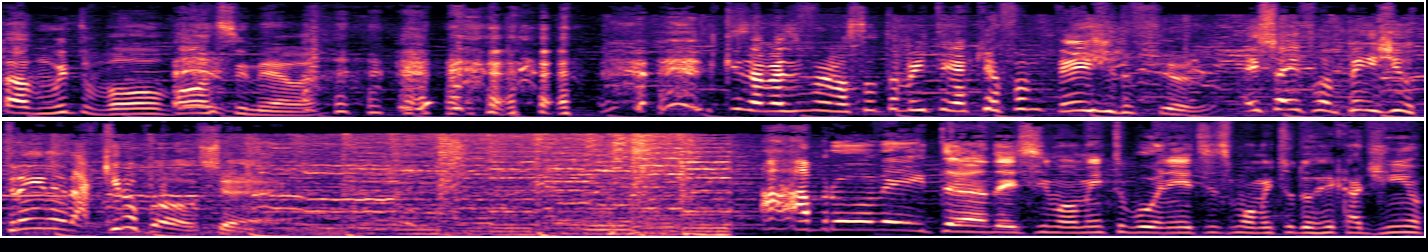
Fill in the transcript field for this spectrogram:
Tá muito bom. Bom cinema. Se quiser mais informação, também tem aqui a fanpage do filme. É isso aí, fanpage e o trailer aqui no post. Aproveitando esse momento bonito, esse momento do recadinho,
